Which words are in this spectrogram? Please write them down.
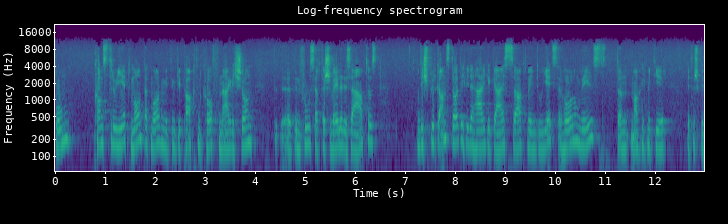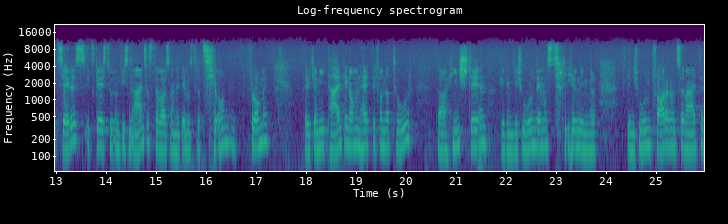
umkonstruiert. Montagmorgen mit dem gepackten Koffer eigentlich schon äh, den Fuß auf der Schwelle des Autos. Und ich spüre ganz deutlich, wie der Heilige Geist sagt, wenn du jetzt Erholung willst, dann mache ich mit dir etwas Spezielles. Jetzt gehst du an diesen Einsatz, da war so eine Demonstration, eine fromme, der ich ja nie teilgenommen hätte von Natur. Da hinstehen, gegen die Schulen demonstrieren, immer gegen die Schulenpfarrer und so weiter.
